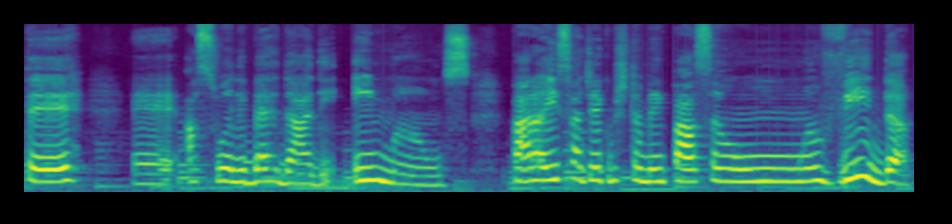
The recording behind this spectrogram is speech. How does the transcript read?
ter é, a sua liberdade em mãos. Para isso, a Jacobs também passa uma vida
